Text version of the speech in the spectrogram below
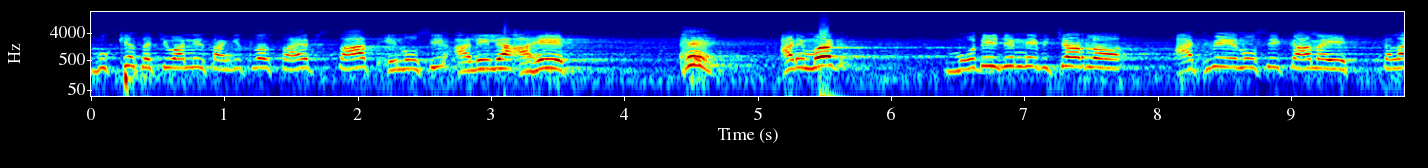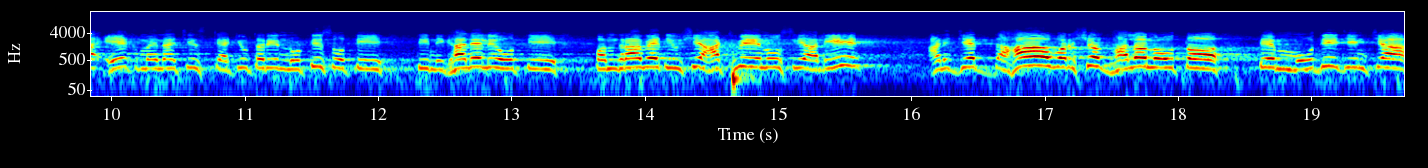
मुख्य सचिवांनी सांगितलं साहेब सात एन ओ सी आलेल्या आहेत. आणि मग मोदीजींनी विचारलं आठवी एन ओ सी का नाही? त्याला एक महिन्याची स्टॅट्युटरी नोटीस होती ती निघालेली होती. पंधराव्या दिवशी आठवी एन ओ सी आली आणि जे दहा वर्ष झालं नव्हतं ते मोदीजींच्या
